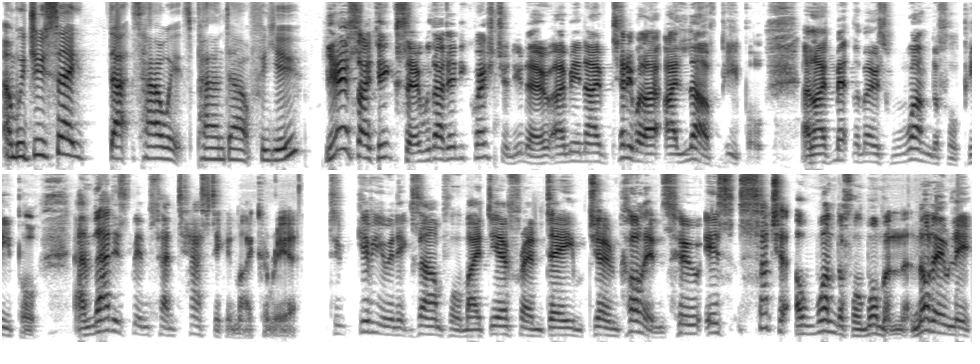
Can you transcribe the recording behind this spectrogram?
And would you say that's how it's panned out for you? Yes, I think so, without any question. You know, I mean, I tell you what, I, I, love people, and I've met the most wonderful people, and that has been fantastic in my career. To give you an example, my dear friend Dame Joan Collins, who is such a, a wonderful woman, not only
